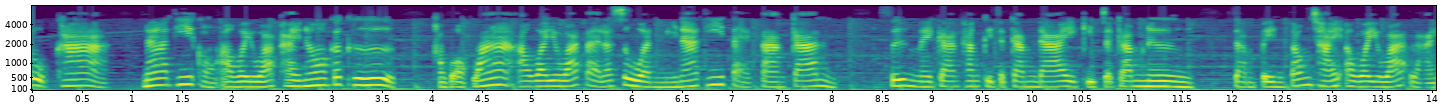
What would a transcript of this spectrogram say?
รุปค่ะ หน้าที่ของอวัยวะภายนอกก็คือ เขาบอกว่าอวัยวะแต่ละส่วนมีหน้าที่แตกต่างกัน ซึ่งในการทำกิจกรรมใดกิจกรรมหนึ่งจำเป็นต้องใช้อวัยวะหลาย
